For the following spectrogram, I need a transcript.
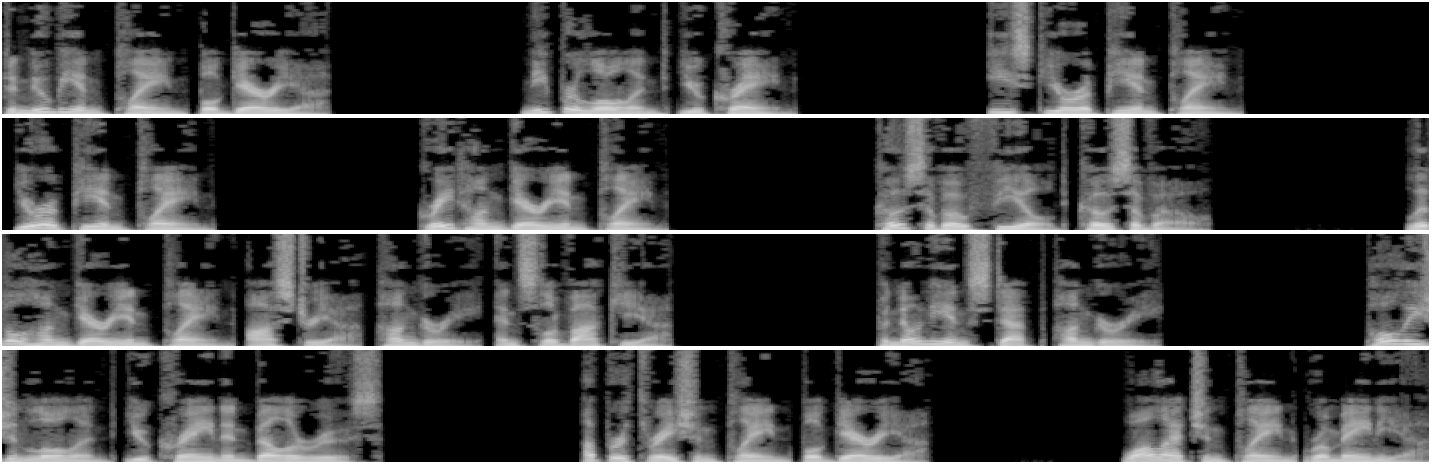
Danubian Plain Bulgaria. Dnieper Lowland Ukraine. East European Plain. European Plain. Great Hungarian Plain. Kosovo Field Kosovo. Little Hungarian Plain Austria, Hungary, and Slovakia. Pannonian Steppe Hungary. Polesian Lowland Ukraine and Belarus. Upper Thracian Plain Bulgaria. Wallachian Plain Romania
